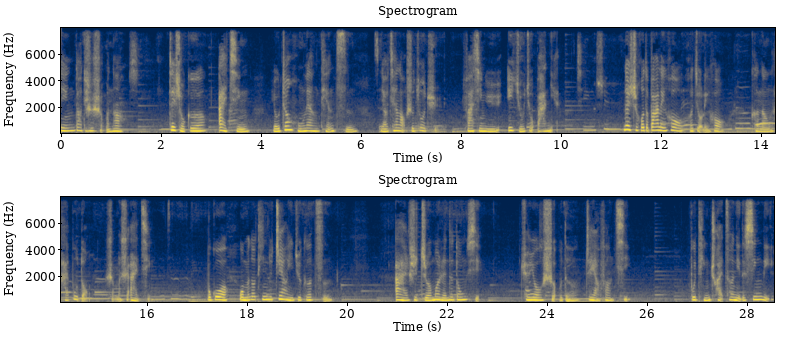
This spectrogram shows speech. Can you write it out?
情到底是什么呢？这首歌《爱情》由张洪量填词，姚谦老师作曲，发行于一九九八年。那时候的八零后和九零后可能还不懂什么是爱情，不过我们都听着这样一句歌词：“爱是折磨人的东西，却又舍不得这样放弃，不停揣测你的心理。”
